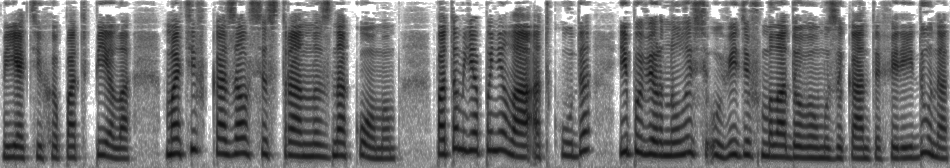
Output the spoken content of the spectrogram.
Я тихо подпела, мотив казался странно знакомым. Потом я поняла, откуда, и повернулась, увидев молодого музыканта Ферейдуна,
